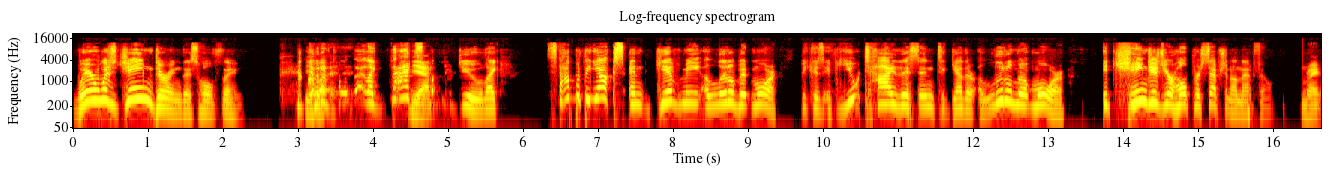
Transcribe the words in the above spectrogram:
Where was Jane during this whole thing? You Yeah, could well, that. Like that's Yeah. what you do. Like, stop with the yucks and give me a little bit more. Because if you tie this in together a little bit more, it changes your whole perception on that film. Right.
